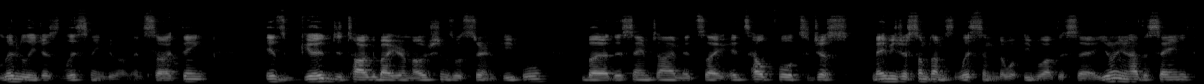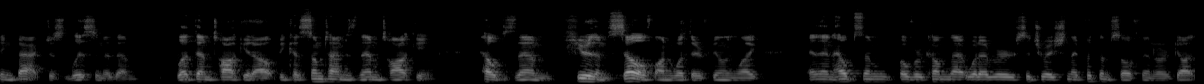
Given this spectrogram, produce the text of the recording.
literally just listening to him. And so I think it's good to talk about your emotions with certain people, but at the same time, it's like it's helpful to just maybe just sometimes listen to what people have to say. You don't even have to say anything back; just listen to them, let them talk it out, because sometimes them talking helps them hear themselves on what they're feeling like, and then helps them overcome that whatever situation they put themselves in or got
